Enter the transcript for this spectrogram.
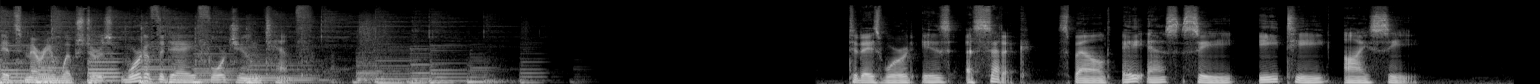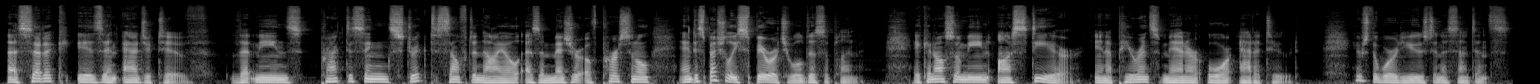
It's Merriam-Webster's Word of the Day for June 10th. Today's word is ascetic, spelled A-S-C-E-T-I-C. Ascetic is an adjective that means practicing strict self-denial as a measure of personal and especially spiritual discipline. It can also mean austere in appearance, manner, or attitude. Here's the word used in a sentence.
